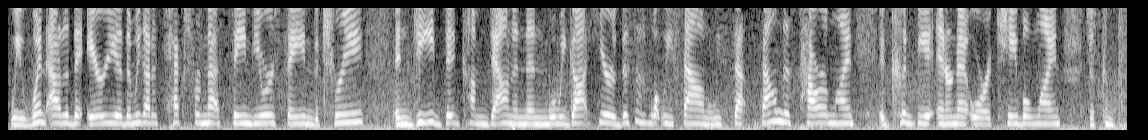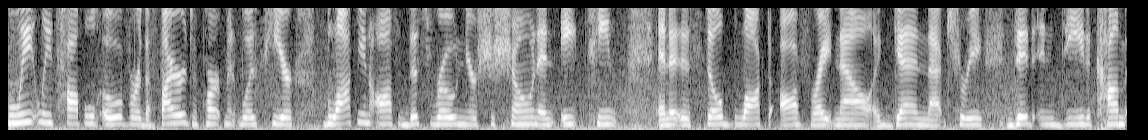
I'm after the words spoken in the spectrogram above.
We went out of the area. Then we got a text from that same viewer saying the tree indeed did come down. And then when we got here, this is what we found. We found this power line. It could be an internet or a cable line, just completely toppled over. The fire department was here, blocking off this road near Shoshone and 18th, and it is still blocked off right now now. Again, that tree did indeed come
